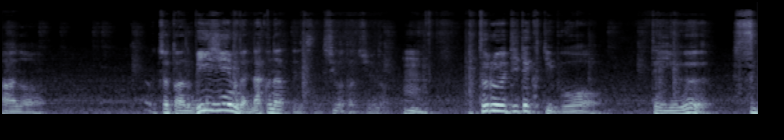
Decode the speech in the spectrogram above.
あのちょっとあの BGM がなくなってですね仕事中の。うん。トゥルーディテクティブをっていうすっ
